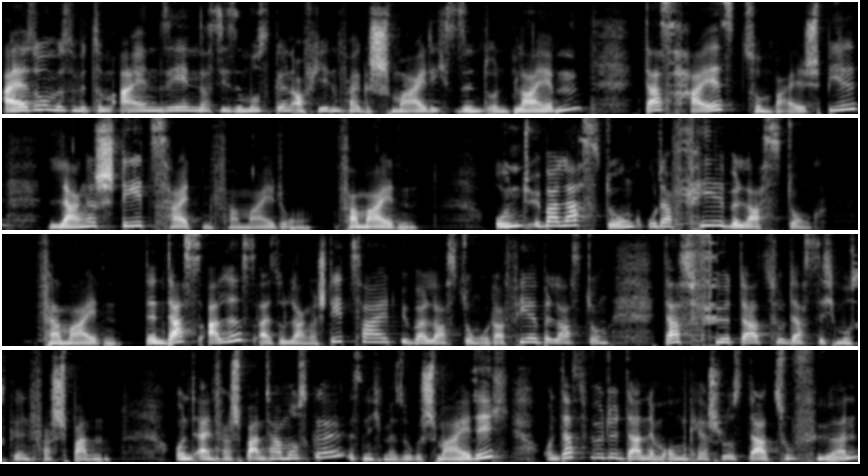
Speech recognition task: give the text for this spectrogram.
Also müssen wir zum einen sehen, dass diese Muskeln auf jeden Fall geschmeidig sind und bleiben. Das heißt zum Beispiel lange Stehzeiten vermeiden und Überlastung oder Fehlbelastung vermeiden. Denn das alles, also lange Stehzeit, Überlastung oder Fehlbelastung, das führt dazu, dass sich Muskeln verspannen. Und ein verspannter Muskel ist nicht mehr so geschmeidig und das würde dann im Umkehrschluss dazu führen,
